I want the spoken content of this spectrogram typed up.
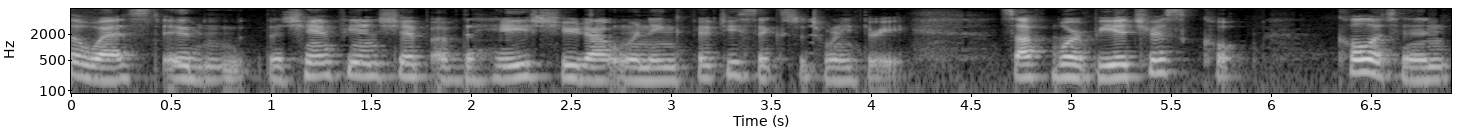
West in the championship of the Hayes shootout, winning 56 to 23. Sophomore Beatrice Col- Colleton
